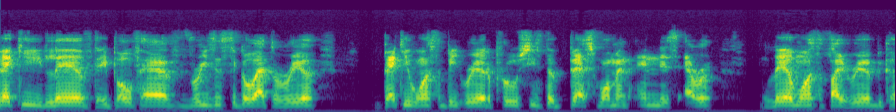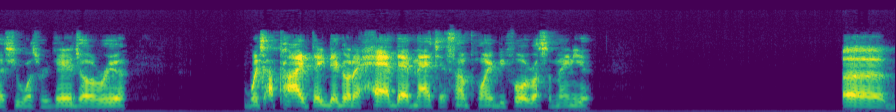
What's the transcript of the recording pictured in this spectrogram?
Becky, Liv, they both have reasons to go after Rhea. Becky wants to beat Rhea to prove she's the best woman in this era. Liv wants to fight Rhea because she wants revenge on Rhea which I probably think they're gonna have that match at some point before WrestleMania. Uh,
